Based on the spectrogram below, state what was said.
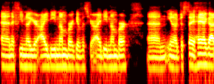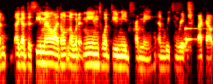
and if you know your ID number, give us your ID number and you know just say, hey, I got I got this email. I don't know what it means. What do you need from me? And we can reach back out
